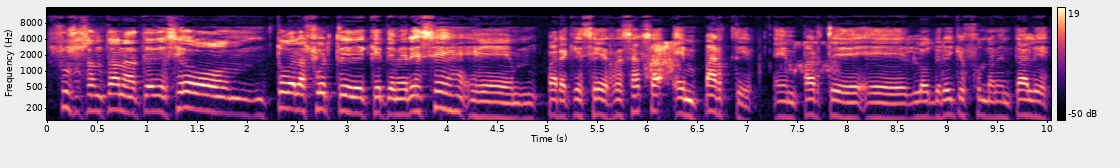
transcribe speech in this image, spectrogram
Suso Santana, te deseo mm, toda la suerte que te mereces eh, para que se resarza en parte, en parte eh, los derechos fundamentales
